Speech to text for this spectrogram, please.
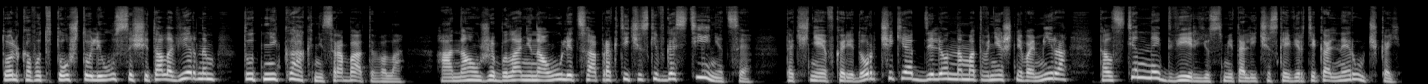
Только вот то, что Леуса считала верным, тут никак не срабатывало. Она уже была не на улице, а практически в гостинице — точнее в коридорчике, отделенном от внешнего мира толстенной дверью с металлической вертикальной ручкой,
